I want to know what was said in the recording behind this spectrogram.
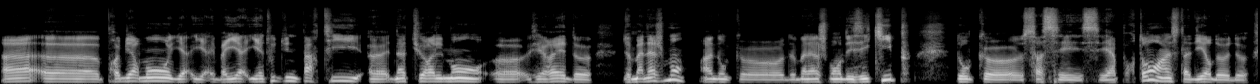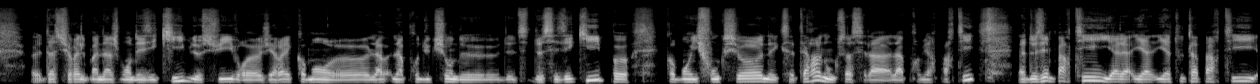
Hein. Euh, premièrement, il y a, y, a, ben, il y a, toute une partie euh, naturellement, euh, de, de management, hein, donc euh, de management des équipes. Donc euh, ça c'est important, hein, c'est-à-dire de euh, d'assurer le management des équipes, de suivre, gérer comment la, la, production de, de, de, ces équipes, comment ils fonctionnent, etc. Donc ça c'est la, la, première partie. La deuxième partie, il y a, il y a, il y a toute la partie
